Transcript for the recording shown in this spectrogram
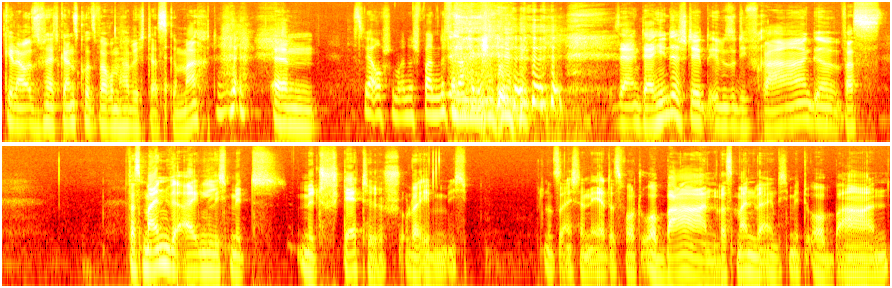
Genau, also vielleicht ganz kurz, warum habe ich das gemacht? ähm, Das wäre auch schon mal eine spannende Frage. Dahinter steckt eben so die Frage, was, was meinen wir eigentlich mit, mit städtisch oder eben, ich benutze eigentlich dann eher das Wort urban. Was meinen wir eigentlich mit urban?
